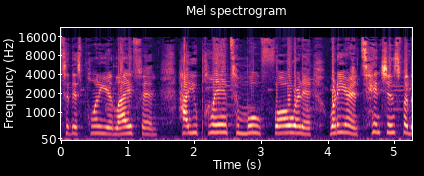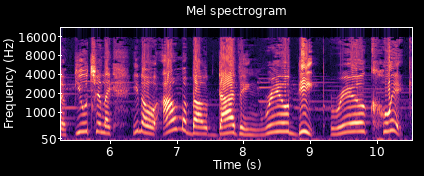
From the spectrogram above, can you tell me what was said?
to this point in your life and how you plan to move forward and what are your intentions for the future? Like, you know, I'm about diving real deep, real quick.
